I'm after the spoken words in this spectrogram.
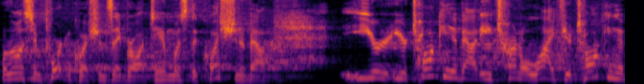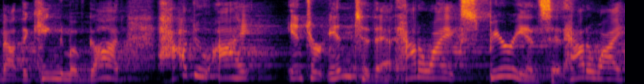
One of the most important questions they brought to him was the question about you're, you're talking about eternal life. You're talking about the kingdom of God. How do I enter into that? How do I experience it? How do I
